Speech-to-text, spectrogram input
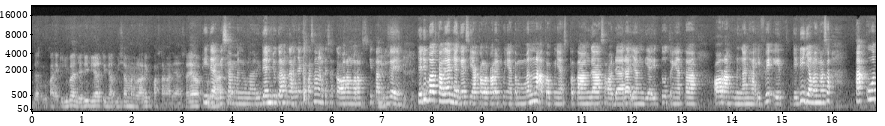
dan bukan itu juga jadi dia tidak bisa menulari ke pasangannya saya Tidak punya, bisa ya, menulari dan juga nggak hanya ke pasangan ke, ke orang-orang sekitar yes, juga ya. itu. Jadi buat kalian ya guys ya, kalau kalian punya temen atau punya tetangga, saudara yang dia itu ternyata orang dengan HIV AIDS, jadi jangan ngerasa takut,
